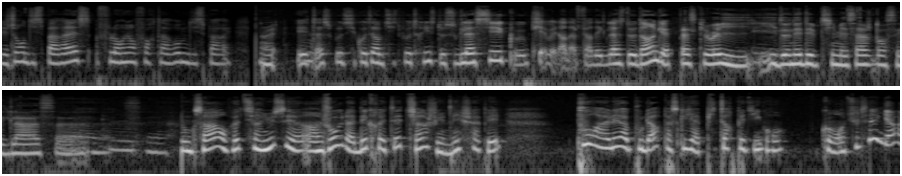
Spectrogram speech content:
les gens disparaissent, Florian Fortarome disparaît. Ouais. Et t'as ce petit côté un petit peu triste de ce glacier que- qui avait l'air de faire des glaces de dingue. parce que ouais, il, il donnait des petits messages dans ses glaces. euh, Donc ça, en fait, Sirius, un jour, il a décrété, tiens, je vais m'échapper pour aller à Poudlard parce qu'il y a Peter Pettigrew. Comment tu le sais, gars?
